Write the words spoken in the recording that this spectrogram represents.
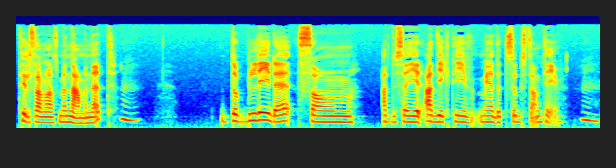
tillsammans med namnet, Mm. då blir det som att du säger adjektiv med ett substantiv. Mm.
